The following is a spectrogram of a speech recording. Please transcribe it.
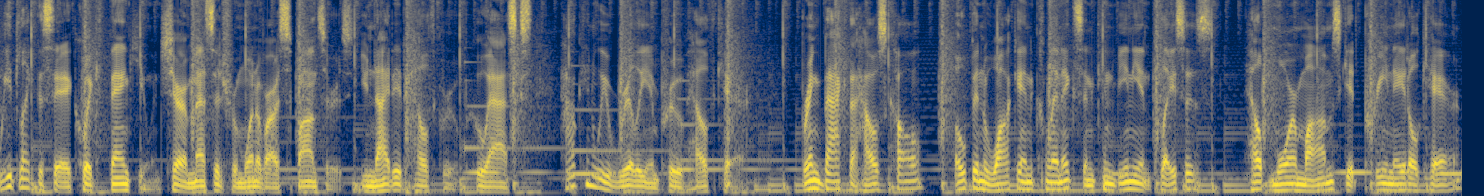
We'd like to say a quick thank you and share a message from one of our sponsors, United Health Group, who asks, How can we really improve healthcare? Bring back the house call, open walk in clinics in convenient places, help more moms get prenatal care,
